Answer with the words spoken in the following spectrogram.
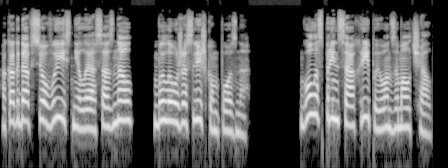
А когда все выяснил и осознал, было уже слишком поздно. Голос принца охрип, и он замолчал.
